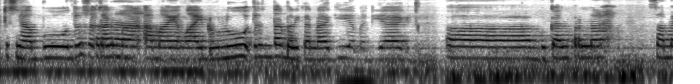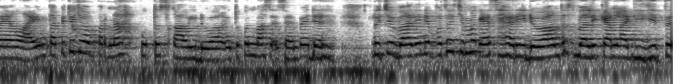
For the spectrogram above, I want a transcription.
terus nyambung, terus Sekar Pernah. ma- sama yang lain dulu, terus ntar balikan lagi sama dia gitu. Eh, bukan pernah sama yang lain tapi itu cuma pernah putus sekali doang itu pun pas SMP dan lucu banget ini putus cuma kayak sehari doang terus balikan lagi gitu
